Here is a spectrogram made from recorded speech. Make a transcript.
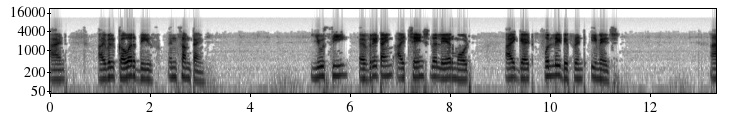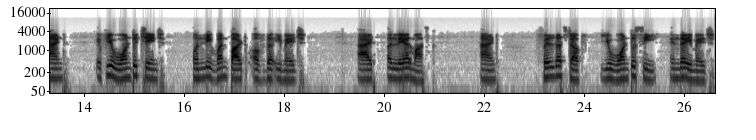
and I will cover these in some time. You see every time I change the layer mode I get fully different image and if you want to change only one part of the image add a layer mask and fill the stuff you want to see in the image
